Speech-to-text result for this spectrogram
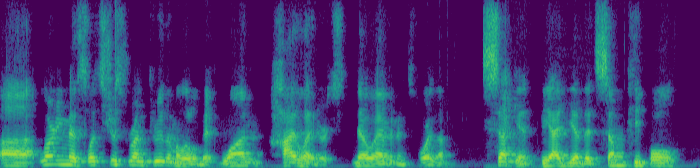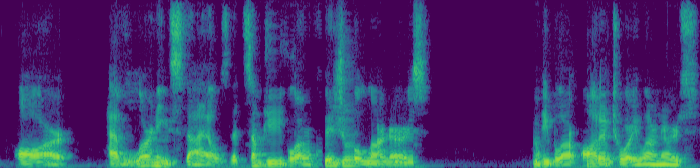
Uh, learning myths. Let's just run through them a little bit. One, highlighters. No evidence for them. Second, the idea that some people are have learning styles, that some people are visual learners, people are auditory learners,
